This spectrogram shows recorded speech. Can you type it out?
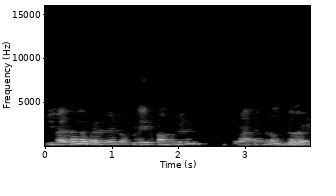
We welcome the president of today's conference, Mr. Rajendram sir.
